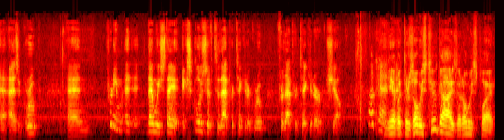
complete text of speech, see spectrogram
a- as a group, and pretty. m- it- it- Then we stay exclusive to that particular group for that particular show. Okay. Yeah, but there's always two guys that always play.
